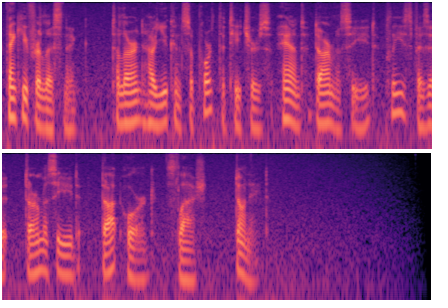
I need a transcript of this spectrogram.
Thank you for listening. To learn how you can support the teachers and Dharma Seed, please visit dharmaseed.org slash donate.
